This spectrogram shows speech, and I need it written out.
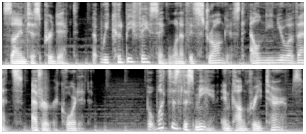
Scientists predict that we could be facing one of the strongest El Nino events ever recorded. But what does this mean in concrete terms?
